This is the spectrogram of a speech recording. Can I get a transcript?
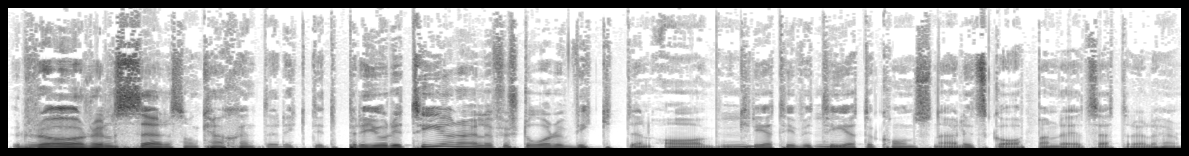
rörelser som kanske inte riktigt prioriterar eller förstår vikten av Mm. kreativitet och konstnärligt skapande etc. Eller hur?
